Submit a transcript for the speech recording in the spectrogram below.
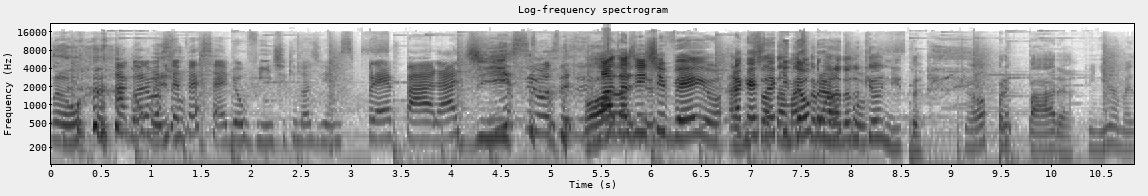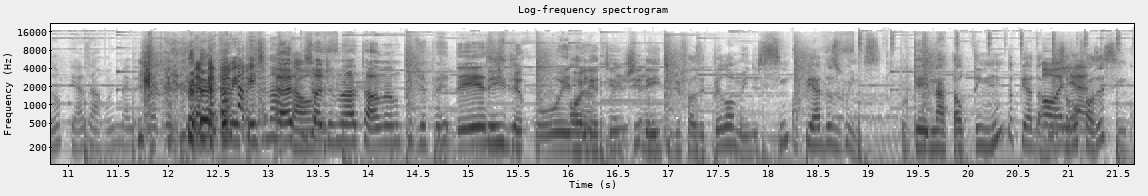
Não. Agora Não você mesmo. percebe, ouvinte, que nós viemos preparadíssimos. Mas a gente veio. A, A, gente questão só é tá que mais deu preparada branco. do que a Anitta. Ela prepara. Menina, mais uma piada ruim, mas. Eu inventei de É Natal. né? episódio do Natal, né? Não podia perder esse tipo de coisa. Olha, eu tenho o é. direito de fazer pelo menos cinco piadas ruins. Porque Natal tem muita piada ruim, só vou Olha. fazer cinco.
